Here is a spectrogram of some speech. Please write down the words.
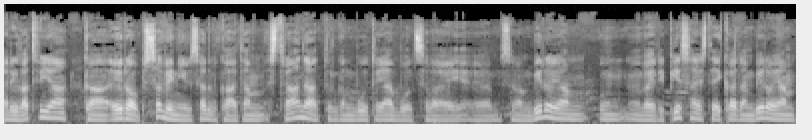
arī Latvijā, kā Eiropas Savienības advokātam strādāt, tur gan būtu jābūt savai, eh, savam birojam, un, vai arī piesaistēji kādam birojam.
